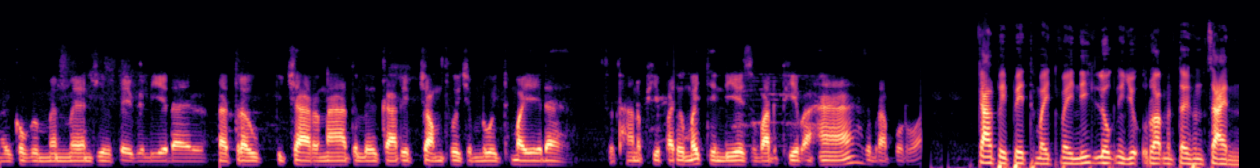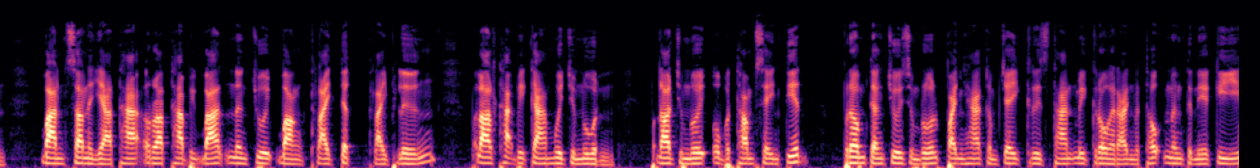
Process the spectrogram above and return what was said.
ហើយក៏មិនមែនជាពេលវេលាដែលត្រូវពិចារណាទៅលើការរៀបចំធ្វើជំនួយថ្មីឯដែរស្ថានភាពធ្វើម៉េចធានាសុវត្ថិភាពអាហារសម្រាប់ពលរដ្ឋ កាលពីពេលថ្មីថ្មីនេះលោកនាយករដ្ឋមន្ត្រីហ៊ុនសែនបានសន្យាថារដ្ឋាភិបាលនឹងជួយបង់ថ្លៃទឹកថ្លៃភ្លើងផ្ដល់ថវិកាមួយចំនួនផ្ដល់ជំនួយឧបត្ថម្ភផ្សេងទៀតព្រមទាំងជួយសម្រួលបញ្ហាកម្ចីគ្រឹះស្ថានមីក្រូហិរញ្ញវត្ថុនិងធនាគារ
